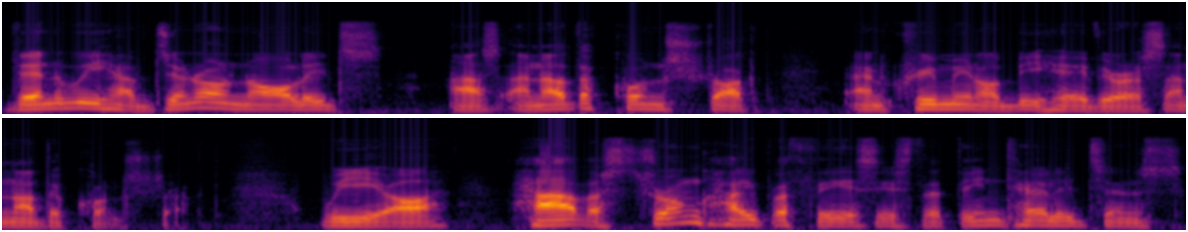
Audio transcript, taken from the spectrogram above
then we have general knowledge as another construct and criminal behavior as another construct. We uh, have a strong hypothesis that intelligence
